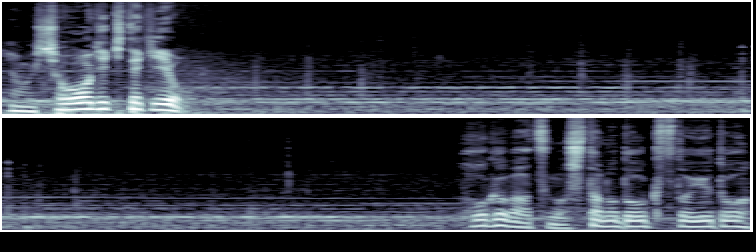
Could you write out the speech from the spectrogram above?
う。いやもう衝撃的よ。ホグワーツの下の洞窟というと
